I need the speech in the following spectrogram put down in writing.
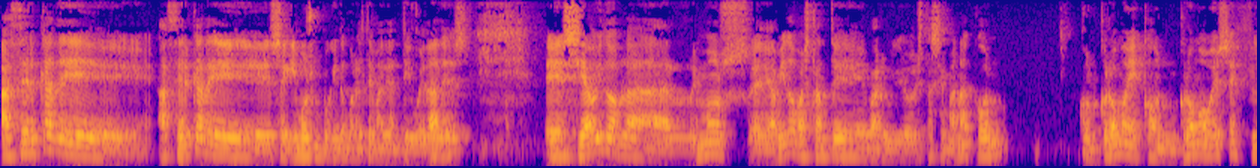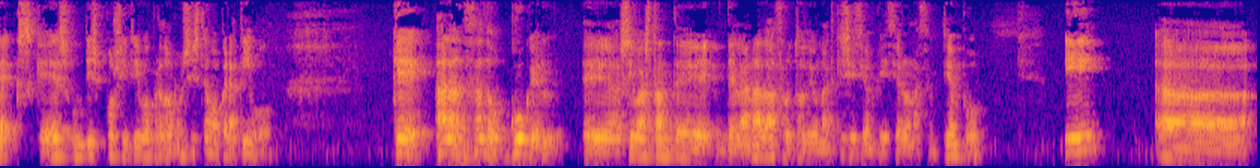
acerca de, acerca de, seguimos un poquito por el tema de antigüedades. Eh, se ha oído hablar, hemos, eh, ha habido bastante barullo esta semana con, con, Chrome, con Chrome OS Flex, que es un dispositivo, perdón, un sistema operativo que ha lanzado Google eh, así bastante de la nada, fruto de una adquisición que hicieron hace un tiempo. Y ah,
